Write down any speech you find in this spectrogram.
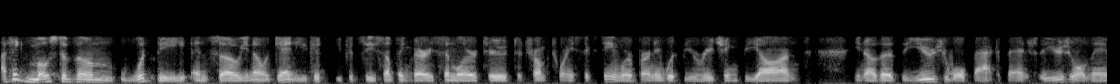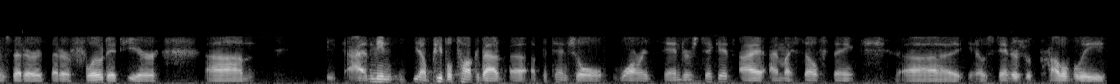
I think most of them would be, and so you know, again, you could you could see something very similar to to Trump 2016, where Bernie would be reaching beyond, you know, the the usual backbench, the usual names that are that are floated here, um, I mean, you know, people talk about a, a potential Warren Sanders ticket. I, I myself think, uh, you know, Sanders would probably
